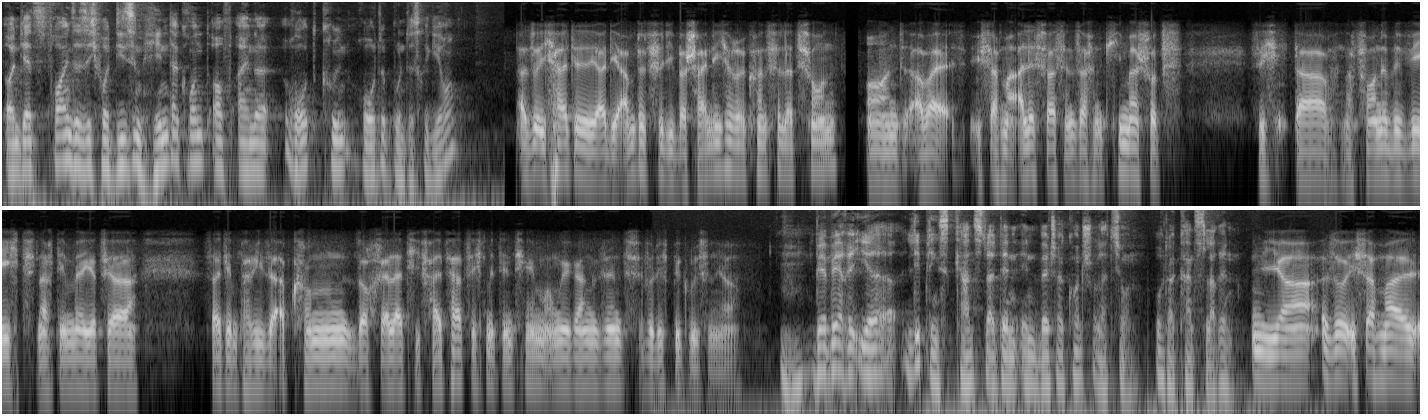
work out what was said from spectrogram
Und jetzt freuen Sie sich vor diesem Hintergrund auf eine rot-grün-rote Bundesregierung? Also ich halte ja die Ampel für die wahrscheinlichere Konstellation. Und aber ich sag mal, alles, was in Sachen Klimaschutz sich da nach vorne bewegt, nachdem wir jetzt ja seit dem Pariser Abkommen doch relativ halbherzig mit den Themen umgegangen sind, würde ich begrüßen, ja. Mhm. Wer wäre Ihr Lieblingskanzler denn in welcher Konstellation oder Kanzlerin? Ja, also ich sag mal,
